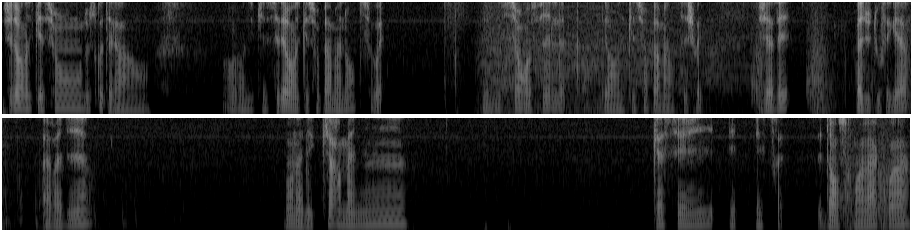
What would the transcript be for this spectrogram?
J'ai des revendications de ce côté-là. C'est des revendications permanentes, ouais. Une mission refile des revendications permanentes, c'est chouette. J'avais pas du tout fait gaffe, à vrai dire. On a des Carmani, Casseri et Extrait. Dans ce coin-là, quoi.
